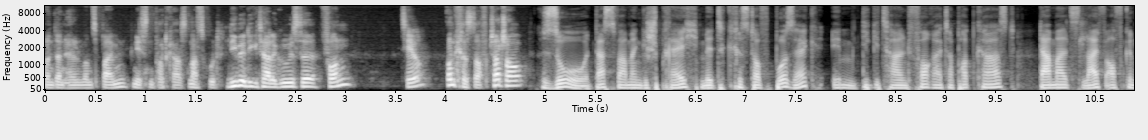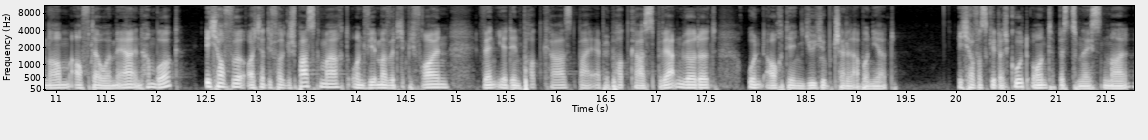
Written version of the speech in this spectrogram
und dann hören wir uns beim nächsten Podcast. Macht's gut. Liebe digitale Grüße von Theo? und Christoph. Ciao, ciao. So, das war mein Gespräch mit Christoph Bursek im digitalen Vorreiter-Podcast, damals live aufgenommen auf der OMR in Hamburg. Ich hoffe, euch hat die Folge Spaß gemacht und wie immer würde ich mich freuen, wenn ihr den Podcast bei Apple Podcasts bewerten würdet und auch den YouTube-Channel abonniert. Ich hoffe, es geht euch gut und bis zum nächsten Mal.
